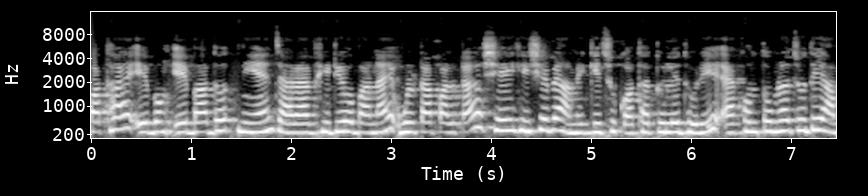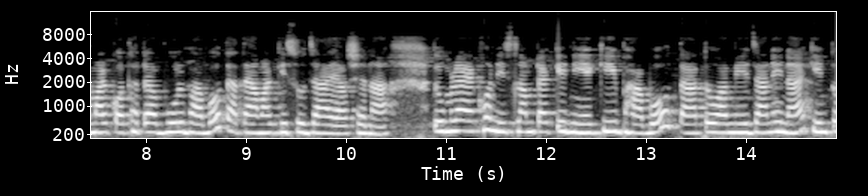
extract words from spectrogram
কথা এবং এবাদত নিয়ে যারা ভিডিও বানায় উল্টাপাল্টা, সেই হিসেবে আমি কিছু কথা তুলে ধরি। এখন তোমরা যদি আমার কথাটা ভুল ভাবো, তাতে আমার কিছু যায় আসে না। তোমরা এখন ইসলামটাকে নিয়ে কি ভাবো, তা তো আমি জানি না, কিন্তু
